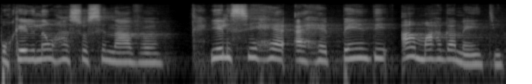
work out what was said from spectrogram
porque ele não raciocinava e ele se arrepende amargamente.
